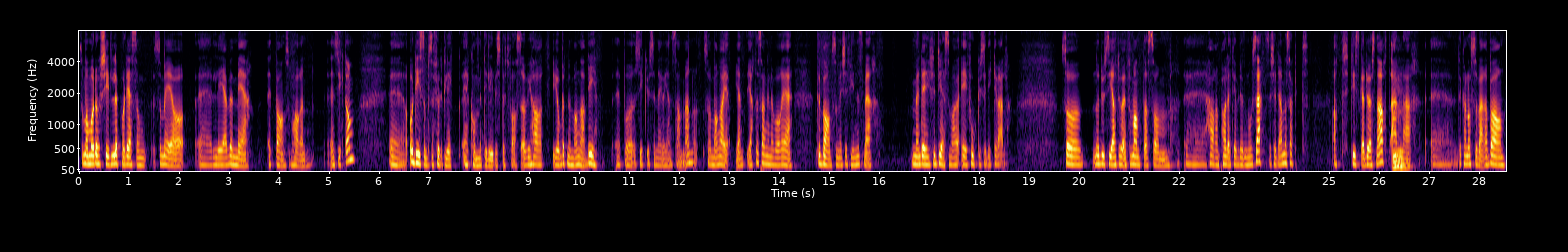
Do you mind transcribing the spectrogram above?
Så man må da skille på det som, som er å eh, leve med et barn som har en sykdom, eh, og de som selvfølgelig er kommet i livets sluttfase. Og vi har jobbet med mange av de eh, på sykehuset, meg og Jens sammen. Så mange av hjertesangene våre er til barn som ikke finnes mer. Men det er ikke det som er i fokuset likevel. Så når du sier at du har informanter som eh, har en palliativ diagnose, så er ikke dermed sagt at de skal dø snart. Mm. Eller eh, det kan også være barn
